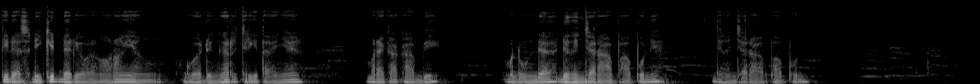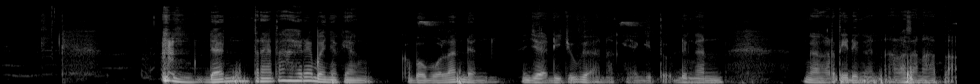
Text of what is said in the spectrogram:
Tidak sedikit dari orang-orang yang gue dengar ceritanya mereka KB menunda dengan cara apa pun ya dengan cara apa pun dan ternyata akhirnya banyak yang kebobolan dan jadi juga anaknya gitu. Dengan nggak ngerti dengan alasan apa,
